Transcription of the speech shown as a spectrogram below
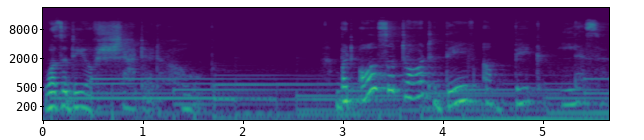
was a day of shattered but also taught Dev a big lesson.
